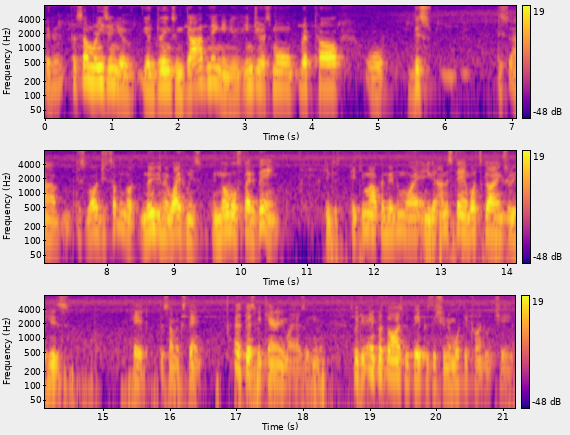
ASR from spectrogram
If for some reason you're, you're doing some gardening and you injure a small reptile or dis, dis, uh, dislodge something or move him away from his, his normal state of being, can just pick him up and move him away and you can understand what's going through his head to some extent. As best we can anyway as a human. So we can empathise with their position and what they're trying to achieve.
